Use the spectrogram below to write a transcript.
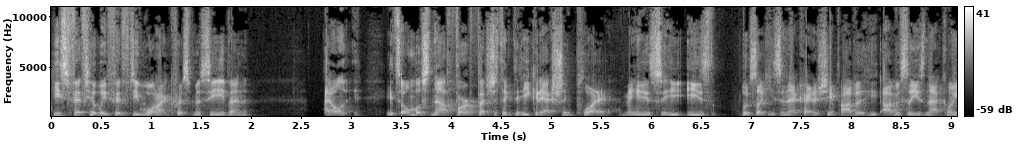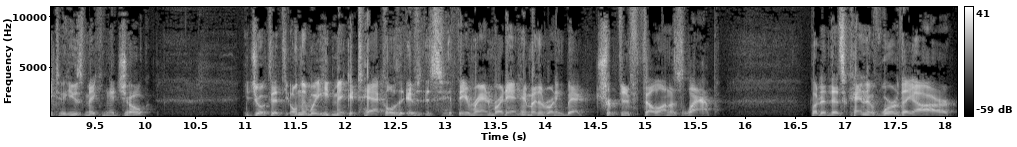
He's 50. He'll be 51 on Christmas Eve, and I don't. It's almost not far fetched to think that he could actually play. I mean, he's he, he's looks like he's in that kind of shape. Obviously, he's not going to. He was making a joke. He joked that the only way he'd make a tackle is if they ran right at him and the running back tripped and fell on his lap. But that's kind of where they are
